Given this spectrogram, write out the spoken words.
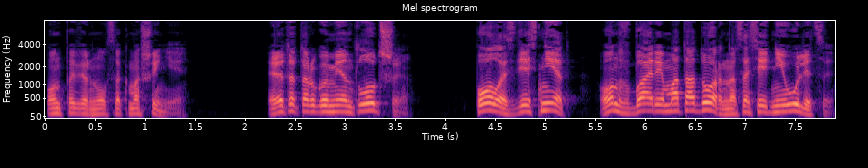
он повернулся к машине. «Этот аргумент лучше?» «Пола здесь нет. Он в баре «Матадор» на соседней улице»,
